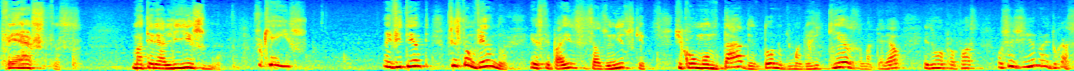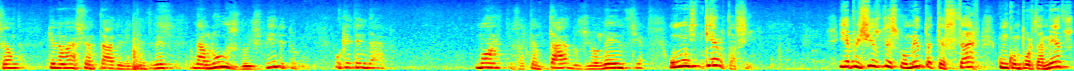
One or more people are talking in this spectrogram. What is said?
festas, materialismo. O que é isso? É evidente. Vocês estão vendo este país, os Estados Unidos, que ficou montado em torno de uma riqueza material e de uma proposta. Vocês viram a educação que não é assentada, evidentemente, na luz do Espírito, o que tem dado. Mortes, atentados, violência. O mundo inteiro está assim. E é preciso, nesse momento, atestar com comportamentos,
